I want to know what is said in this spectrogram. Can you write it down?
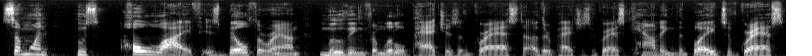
someone whose whole life is built around moving from little patches of grass to other patches of grass, counting the blades of grass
